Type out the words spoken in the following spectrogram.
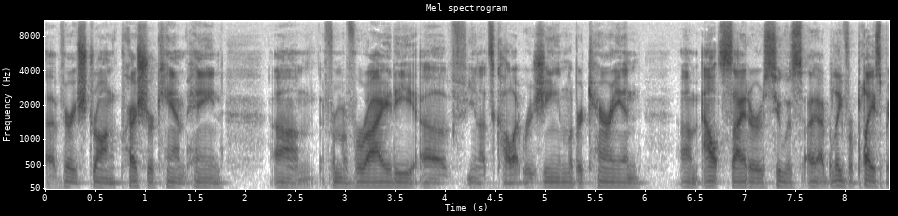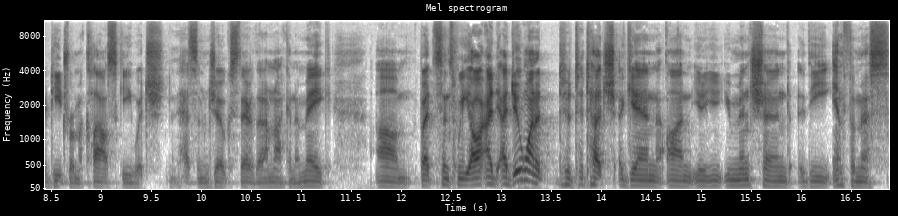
a very strong pressure campaign um, from a variety of, you know, let's call it regime libertarian. Um, outsiders, who was, I believe, replaced by Deirdre McCloskey, which has some jokes there that I'm not going to make. Um, but since we are, I, I do want to, to, touch again on you, you mentioned the infamous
